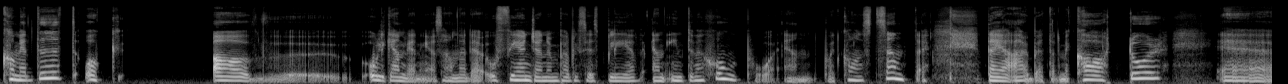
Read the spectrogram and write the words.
kom jag dit och av eh, olika anledningar så hamnade jag där. Och Fear and Gender in Public Space blev en intervention på, en, på ett konstcenter. Där jag arbetade med kartor eh,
